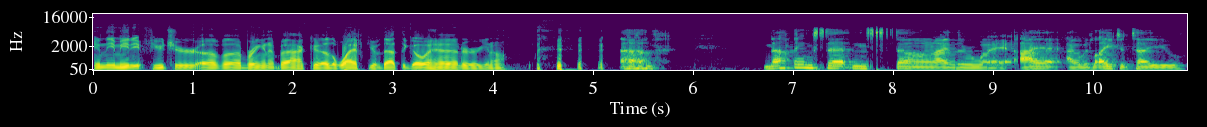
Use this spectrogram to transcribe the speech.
in the immediate future of uh, bringing it back? Uh, the wife give that the go ahead, or you know? um, nothing set in stone either way. I I would like to tell you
